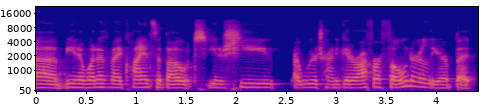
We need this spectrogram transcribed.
um, you know, one of my clients about, you know, she, uh, we were trying to get her off her phone earlier, but,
